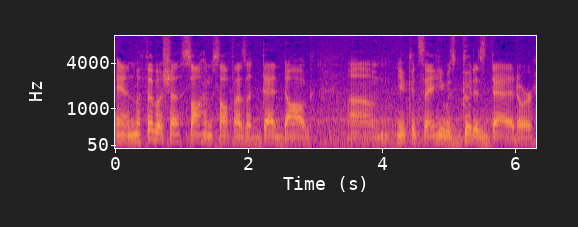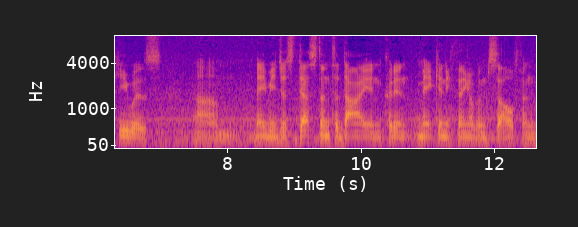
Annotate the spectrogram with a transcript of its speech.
And Mephibosheth saw himself as a dead dog. Um, you could say he was good as dead, or he was um, maybe just destined to die and couldn't make anything of himself. And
